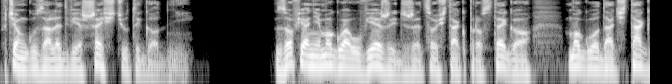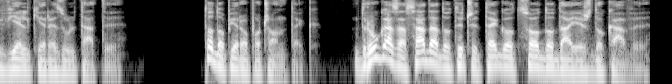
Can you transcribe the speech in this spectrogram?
w ciągu zaledwie 6 tygodni. Zofia nie mogła uwierzyć, że coś tak prostego mogło dać tak wielkie rezultaty. To dopiero początek. Druga zasada dotyczy tego, co dodajesz do kawy.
